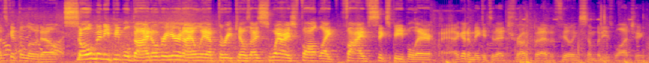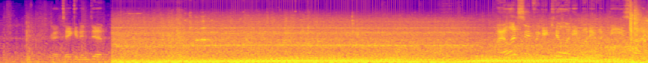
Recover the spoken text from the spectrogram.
Let's get the loadout. So many people died over here, and I only have three kills. I swear I fought like five, six people there. Right, I gotta make it to that truck, but I have a feeling somebody's watching. We're gonna take it in dip. Alright, let's see if we can kill anybody with these. Uh,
